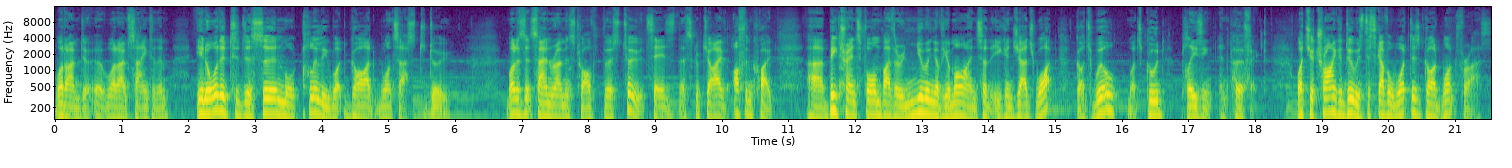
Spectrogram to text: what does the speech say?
what I'm, do, uh, what I'm saying to them in order to discern more clearly what God wants us to do. What does it say in Romans 12, verse 2? It says, the scripture I often quote, uh, be transformed by the renewing of your mind so that you can judge what? God's will, what's good, pleasing, and perfect. What you're trying to do is discover what does God want for us.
